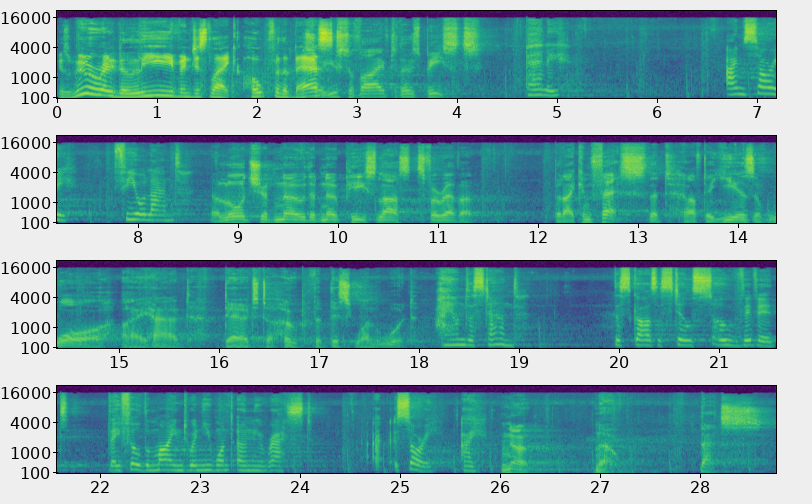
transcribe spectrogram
Because we were ready to leave and just like hope for the best. So you survived those beasts. Barely. I'm sorry for your land. A lord should know that no peace lasts forever. But I confess that after years of war, I had dared to hope that this one would. I understand. The scars are still so vivid. They fill the mind when you want only rest. Uh, sorry, I... No, no. That's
